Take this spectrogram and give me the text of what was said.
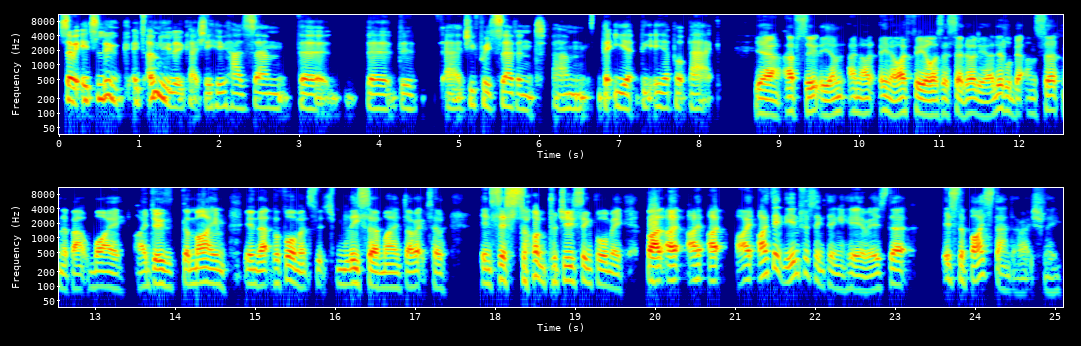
so it's luke it's only luke actually who has um the the the uh, chief priest servant um the ear the ear put back yeah, absolutely. And, and I, you know, I feel, as I said earlier, a little bit uncertain about why I do the mime in that performance, which Lisa, my director, insists on producing for me. But I, I, I, I think the interesting thing here is that it's the bystander actually,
